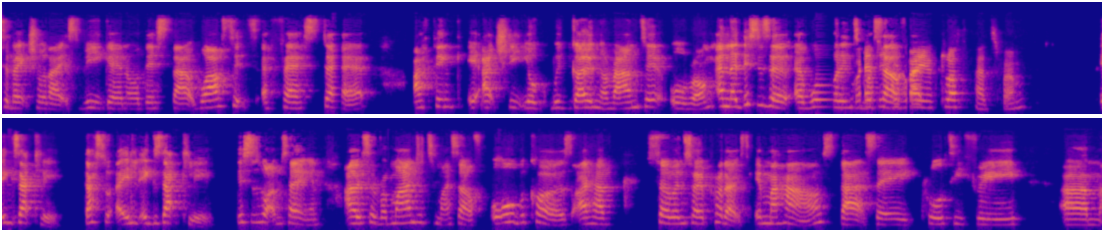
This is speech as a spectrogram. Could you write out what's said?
to make sure that it's vegan or this, that, whilst it's a fair step, I think it actually you're we're going around it all wrong. And this is a, a warning to Where myself. did you buy your cloth pads from? exactly that's what exactly this is what i'm saying and i was a reminder to myself all because i have so and so products in my house that say cruelty free um,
